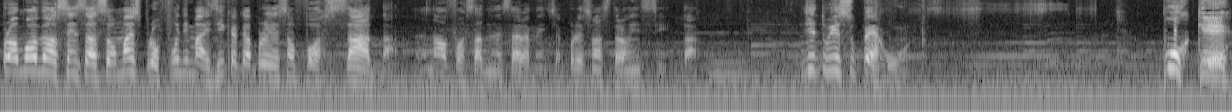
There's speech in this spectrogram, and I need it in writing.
promove uma sensação mais profunda e mais rica que a projeção forçada. Não forçada necessariamente, a projeção astral em si, tá? Dito isso, pergunto: Por que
